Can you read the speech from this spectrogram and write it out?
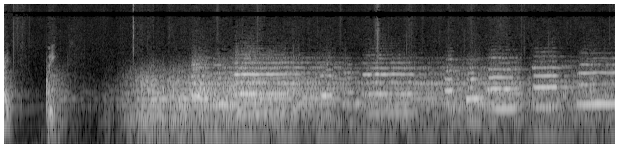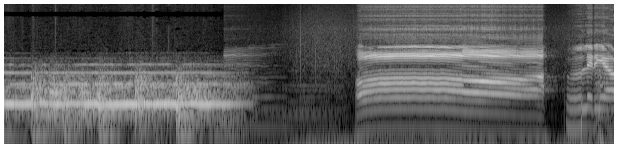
tonight's beat. Oh, Lydia,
